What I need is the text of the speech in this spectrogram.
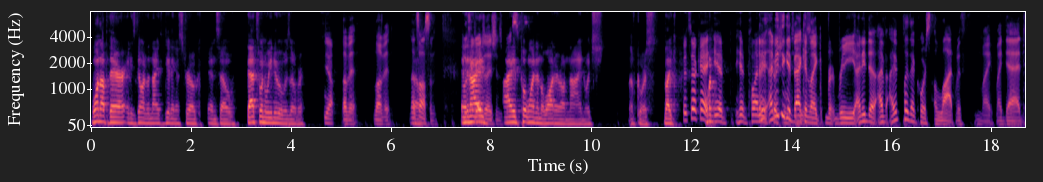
one up there, and he's going to the ninth getting a stroke. And so that's when we knew it was over. Yeah. Love it. Love it. That's So, awesome. And Well, then I congratulations. I boys. put one in the water on nine, which, of course, like it's okay. What- He had he had I plenty. need, of I need to cushion get back do and like re- re. I need to. I've I've played that course a lot with my my dad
